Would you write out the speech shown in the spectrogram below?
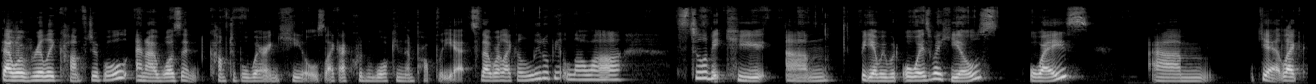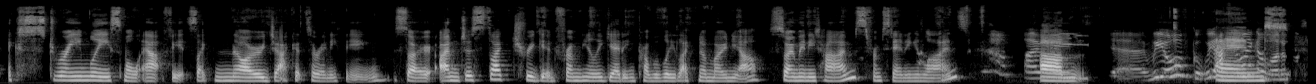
they were really comfortable, and I wasn't comfortable wearing heels. Like I couldn't walk in them properly yet. So they were like a little bit lower, still a bit cute. Um, but yeah, we would always wear heels, always yeah, like extremely small outfits, like no jackets or anything. So I'm just like triggered from nearly getting probably like pneumonia so many times from standing in lines. I mean, Um, yeah, we all have got. We, I feel like a lot of us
